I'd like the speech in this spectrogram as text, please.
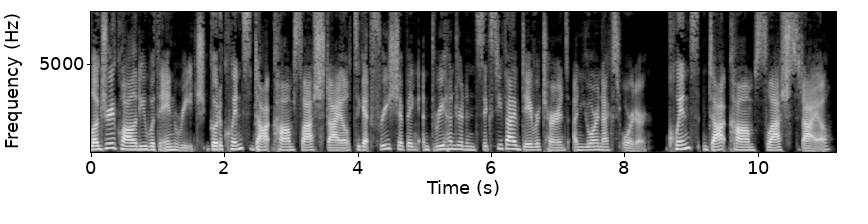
Luxury quality within reach. Go to quince.com slash style to get free shipping and 365 day returns on your next order. Quince.com slash style.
